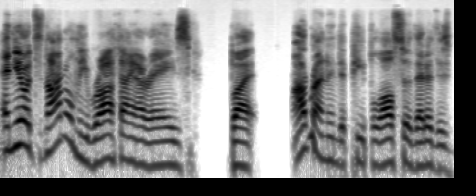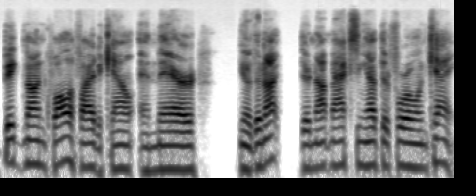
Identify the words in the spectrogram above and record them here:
And you know, it's not only Roth IRAs, but I run into people also that have this big non-qualified account and they're, you know, they're not they're not maxing out their 401k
